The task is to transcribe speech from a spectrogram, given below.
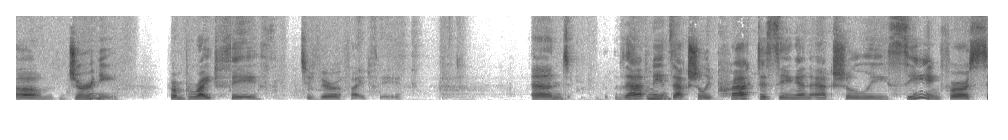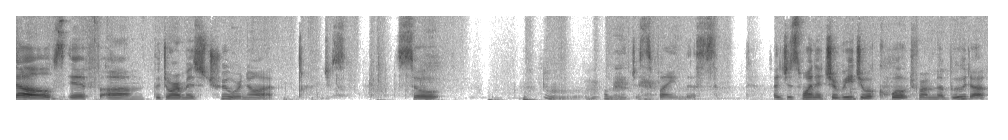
um, journey from bright faith to verified faith. And that means actually practicing and actually seeing for ourselves if um, the Dharma is true or not. Just, so, hmm, let me just find this. I just wanted to read you a quote from the Buddha.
